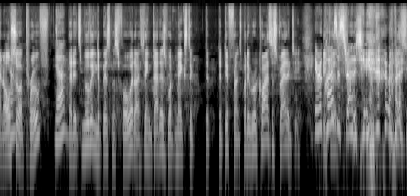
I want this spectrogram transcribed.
and also yeah. a proof yeah. that it's moving the business forward. I think that is what makes the, the, the difference. But it requires a strategy. It requires because, a strategy. right.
